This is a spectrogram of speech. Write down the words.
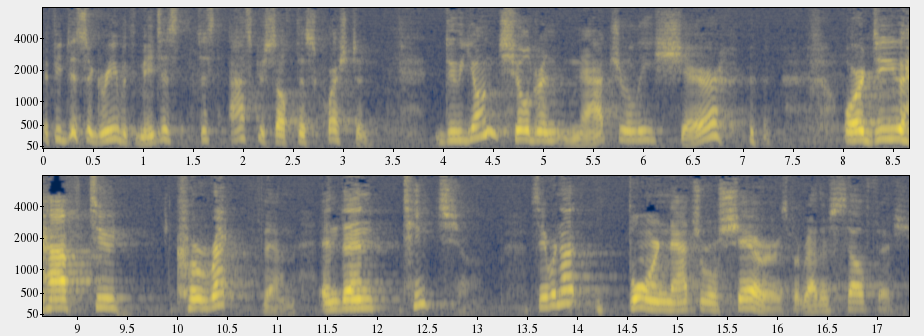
If you disagree with me, just, just ask yourself this question Do young children naturally share? or do you have to correct them, and then teach them. See, we're not born natural sharers, but rather selfish.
